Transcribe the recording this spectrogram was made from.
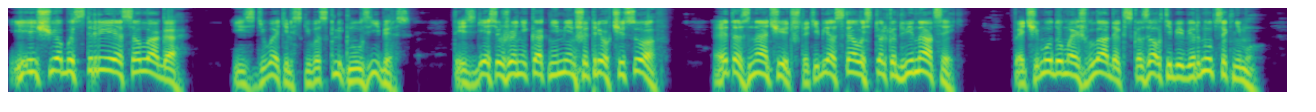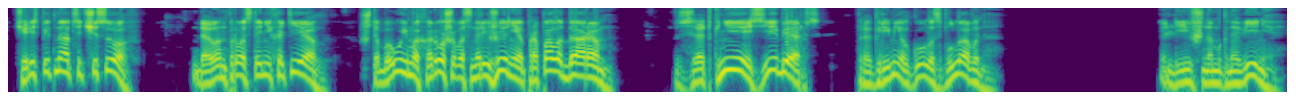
«Еще быстрее, салага!» — издевательски воскликнул Зиберс. «Ты здесь уже никак не меньше трех часов. Это значит, что тебе осталось только двенадцать. Почему, думаешь, Владок сказал тебе вернуться к нему через пятнадцать часов? Да он просто не хотел, чтобы уйма хорошего снаряжения пропала даром. «Заткнись, Зиберс!» — прогремел голос Булавина. Лишь на мгновение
